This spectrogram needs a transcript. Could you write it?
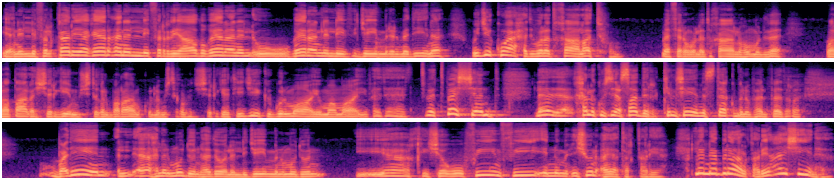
يعني اللي في القرية غير عن اللي في الرياض وغير عن وغير عن اللي جاي من المدينة ويجيك واحد ولد خالتهم مثلا ولد خالهم ولا ولا طالع الشرقية مشتغل برامج ولا مشتغل في الشركات يجيك يقول ماي وما ماي فتمشي أنت لا خليك وسع صدر كل شيء نستقبله بهالفتره وبعدين أهل المدن هذول اللي جايين من المدن يا أخي شغوفين في إنهم يعيشون حياة القرية لأن أبناء القرية عايشينها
